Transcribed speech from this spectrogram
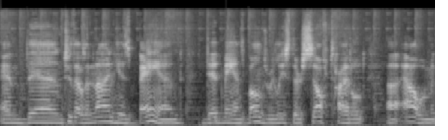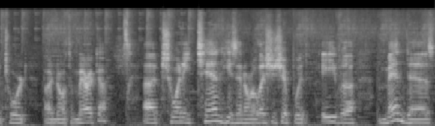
And then 2009, his band, Dead Man's Bones, released their self-titled uh, album and toured uh, North America. Uh, 2010, he's in a relationship with Eva Mendes,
